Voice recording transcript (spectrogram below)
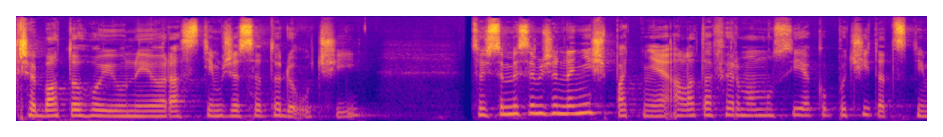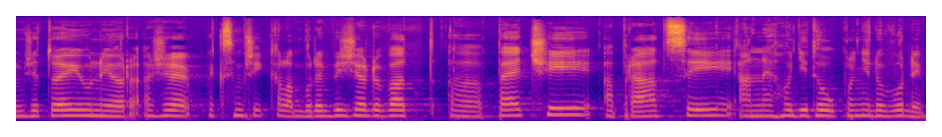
třeba toho juniora s tím, že se to doučí. Což si myslím, že není špatně, ale ta firma musí jako počítat s tím, že to je junior a že, jak jsem říkala, bude vyžadovat uh, péči a práci a nehodit ho úplně do vody.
